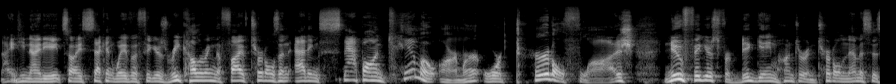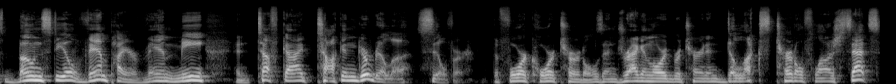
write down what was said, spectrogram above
1998 saw a second wave of figures recoloring the five turtles and adding snap-on camo armor, or turtleflage, new figures for Big Game Hunter and Turtle Nemesis Bone Bonesteel, Vampire Vam Me, and Tough Guy Talkin' Gorilla Silver. The four core turtles and Dragonlord return in deluxe turtleflage sets,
